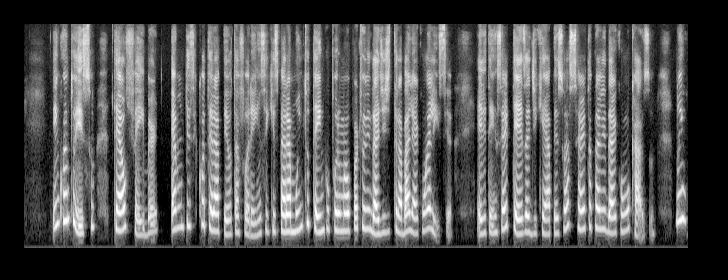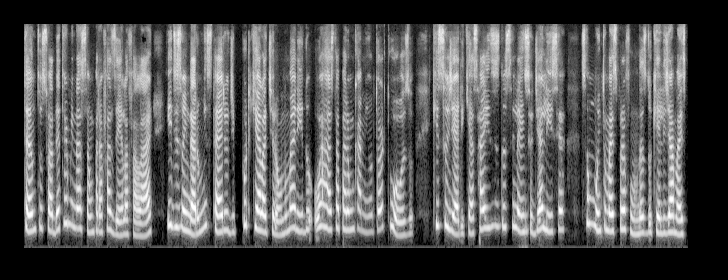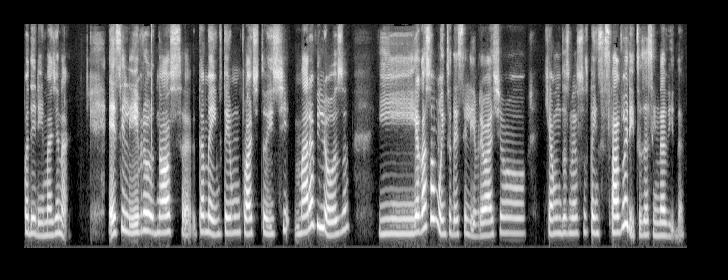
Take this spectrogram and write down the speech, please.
Enquanto isso, Theo Faber é um psicoterapeuta forense que espera muito tempo por uma oportunidade de trabalhar com Alicia. Ele tem certeza de que é a pessoa certa para lidar com o caso. No entanto, sua determinação para fazê-la falar e desvendar o mistério de por que ela atirou no marido o arrasta para um caminho tortuoso que sugere que as raízes do silêncio de Alicia são muito mais profundas do que ele jamais poderia imaginar. Esse livro, nossa, também tem um plot twist maravilhoso e eu gosto muito desse livro. Eu acho que é um dos meus suspensos favoritos, assim, da vida.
